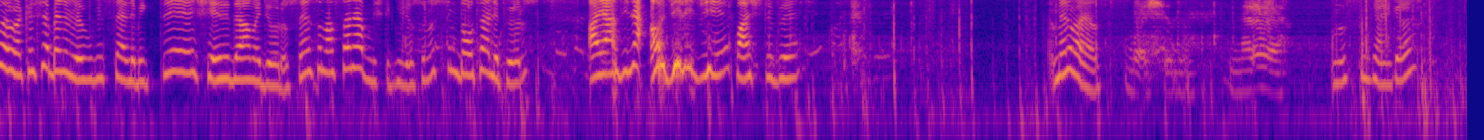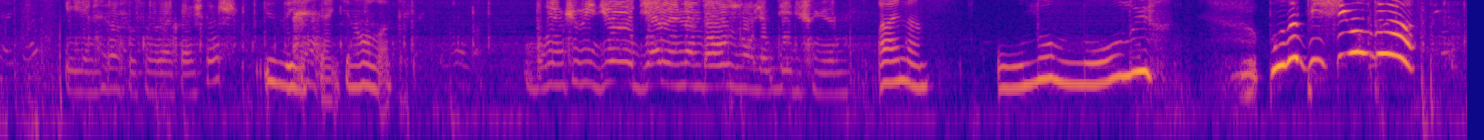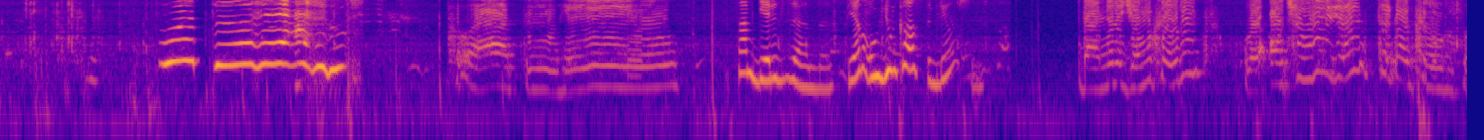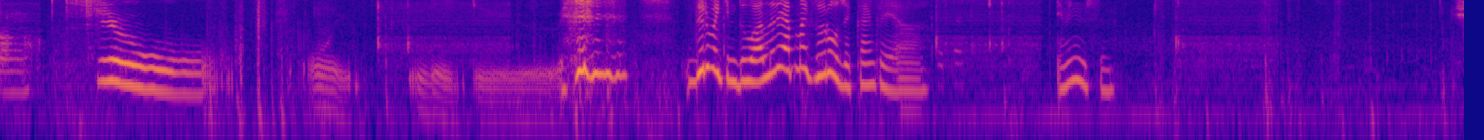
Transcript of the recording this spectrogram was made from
merhaba arkadaşlar ben Elif. Bugün sizlerle birlikte şehre devam ediyoruz. En son hastane yapmıştık biliyorsunuz. Şimdi otel yapıyoruz. Ayaz yine aceleci başladı. Merhaba Ayaz. Başladım. Merhaba. Nasılsın kanka? İyiyim. Siz nasılsınız arkadaşlar? Biz de iyiyiz kanki ne olak. Bugünkü video diğerlerinden daha uzun olacak diye düşünüyorum. Aynen. Oğlum ne oluyor? Bana bir şey oldu. What the hell? What the hell? Tam geri düzeldi. Bir an oyunum kastı biliyor musun? Bende de camı kırdım ve açıldı cam tekrar kırıldı sonra. Dur bakayım duvarları yapmak zor olacak kanka ya. Emin misin?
